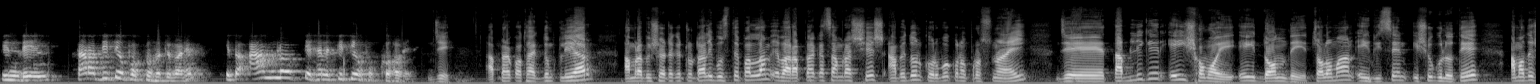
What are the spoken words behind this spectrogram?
তিন দিন তারা দ্বিতীয় পক্ষ হতে পারে কিন্তু আম লোক এখানে তৃতীয় পক্ষ হবে। জি আপনার কথা একদম ক্লিয়ার আমরা বিষয়টাকে টোটালি বুঝতে পারলাম। এবার আপনার কাছে আমরা শেষ আবেদন করব কোনো প্রশ্ন নেই যে তাবলিগের এই সময়ে এই দ্বন্দ্বে চলমান এই রিসেন্ট ইস্যুগুলোতে আমাদের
